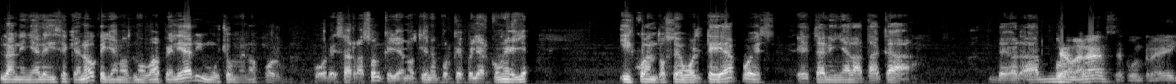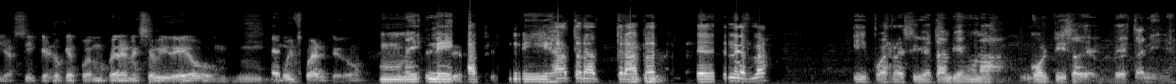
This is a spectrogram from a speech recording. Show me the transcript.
la niña le dice que no, que ya no, va a pelear y mucho menos por esa razón, que ya no tiene por qué pelear con ella. Y cuando se voltea, pues esta niña la ataca de verdad. La balanza contra ella, sí, que es lo que podemos ver en ese video, muy fuerte, ¿no? Mi, hija trata de detenerla y pues recibe también una golpiza de, esta niña.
